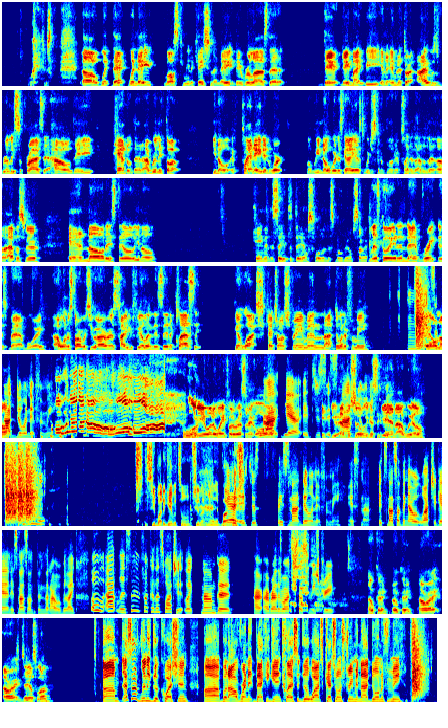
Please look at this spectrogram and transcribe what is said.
uh, when that when they lost communication and they they realized that they they might be in an imminent threat. I was really surprised at how they handled that. I really thought, you know, if Plan A didn't work, but we know where this guy is, we're just gonna blow that planet out of the uh, atmosphere. And no, they still, you know, came in to save the day. I'm spoiling this movie. I'm sorry. Let's go ahead and, and rate this bad boy. I want to start with you, Iris. How you feeling? Is it a classic? Good watch, catch on streaming, not doing it for me. Mm, it's no. not doing it for me. Oh, no. Or, you want to wait for the rest of it, or I, yeah, it just if you ever show me this again, me. I will. She about to give it to him. She like, man, yeah, this. it's just it's not doing it for me. It's not. It's not something I would watch again. It's not something that I would be like, oh, Atlas, eh, fuck it, let's watch it. Like, no, nah, I'm good. I I rather watch Sesame Street. Okay, okay, all right, all right. JS one. Um, that's a really good question. Uh, but I'll run it back again. Classic good watch, catch on streaming, not doing it for me.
